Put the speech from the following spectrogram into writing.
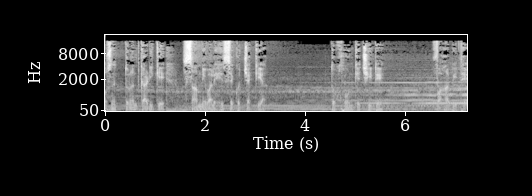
उसने तुरंत गाड़ी के सामने वाले हिस्से को चेक किया। तो खून के छींटे वहाँ भी थे।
